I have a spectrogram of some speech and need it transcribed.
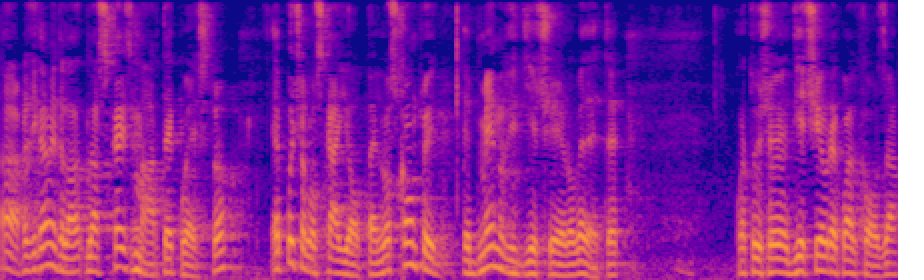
Allora, praticamente la, la Sky Smart è questo e poi c'è lo Sky Open, lo sconto è, è meno di 10 euro, vedete? 14, 10 euro e qualcosa.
